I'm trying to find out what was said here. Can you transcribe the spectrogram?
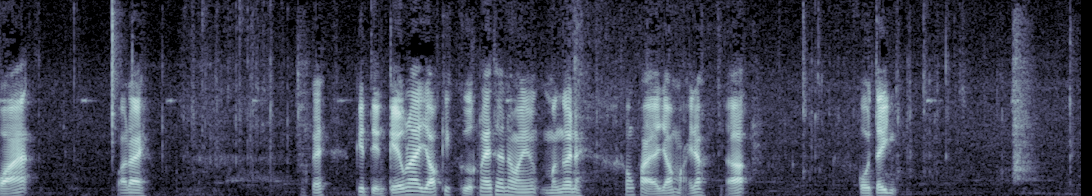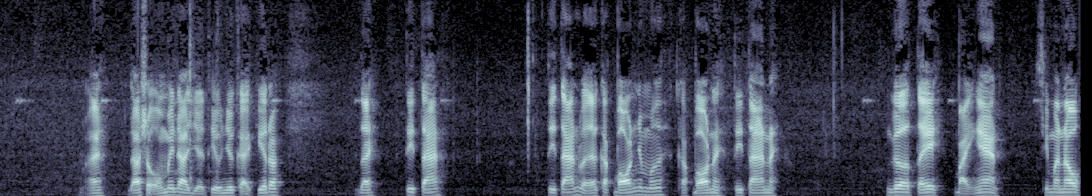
Khóa. Qua đây. Ok, cái tiếng kéo này do cái cược này thôi nào mọi người này. Không phải là do máy đâu. Đó. Cố tình. Đây, đa số mình đã giới thiệu như cái kia rồi. Đây, titan. Titan với carbon nha mọi người. Carbon này, titan này. Gt 7000 shimano.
